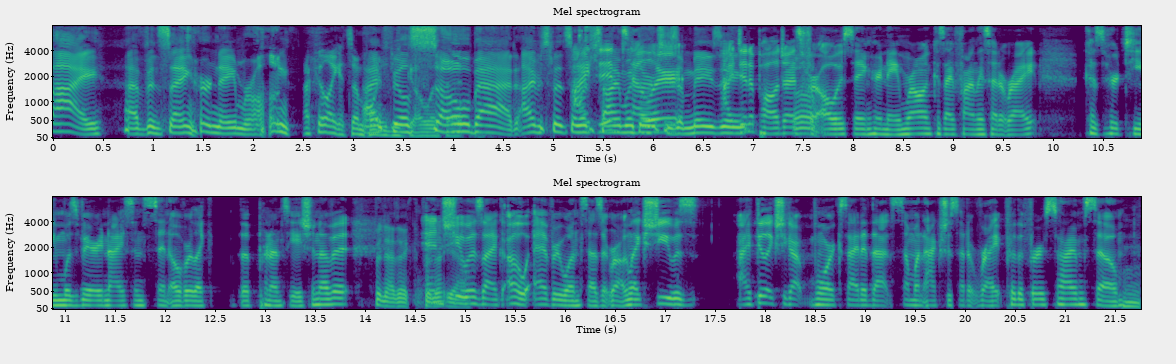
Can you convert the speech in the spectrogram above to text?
I have been saying her name wrong. I feel like at some point I you just feel with so it. bad. I've spent so much time with tell her. She's amazing. I did apologize for Oh. always saying her name wrong because I finally said it right because her team was very nice and sent over like the pronunciation of it. Phonetic. and she yeah. was like, "Oh, everyone says it wrong." Like she was. I feel like she got more excited that someone actually said it right for the first time. So Hmm.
